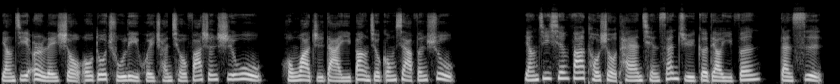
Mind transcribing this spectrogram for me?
洋基二垒手欧多处理回传球发生失误，红袜只打一棒就攻下分数。洋基先发投手泰安前三局各掉一分，但四、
